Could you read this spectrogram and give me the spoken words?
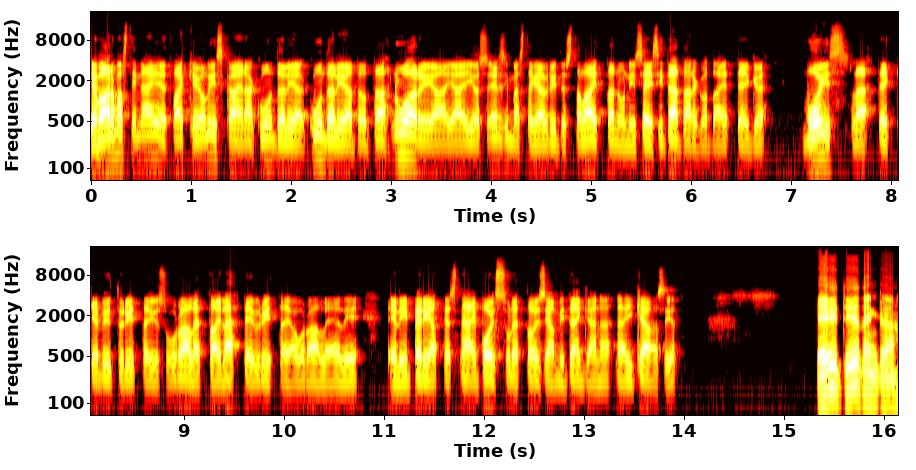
Ja varmasti näin, että vaikka ei olisikaan enää kuuntelija, kuuntelija tota, nuoria ja jos ensimmäistäkään yritystä laittanut, niin se ei sitä tarkoita, etteikö voisi lähteä kevytyrittäjyysuralle tai lähteä yrittäjäuralle. Eli, eli periaatteessa nämä ei poissulje toisiaan mitenkään nämä, nämä ikäasiat. Ei tietenkään,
